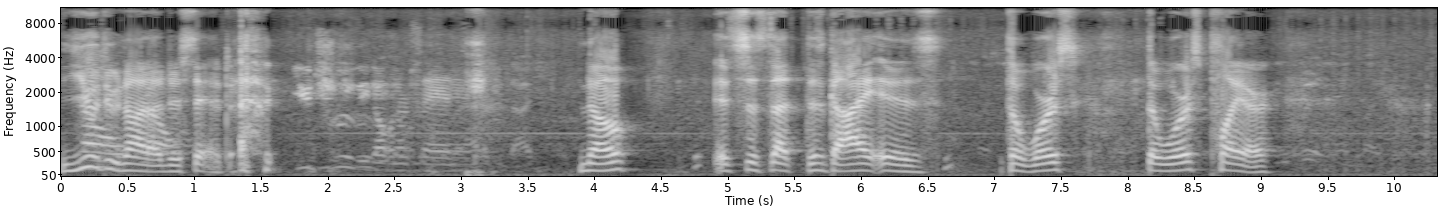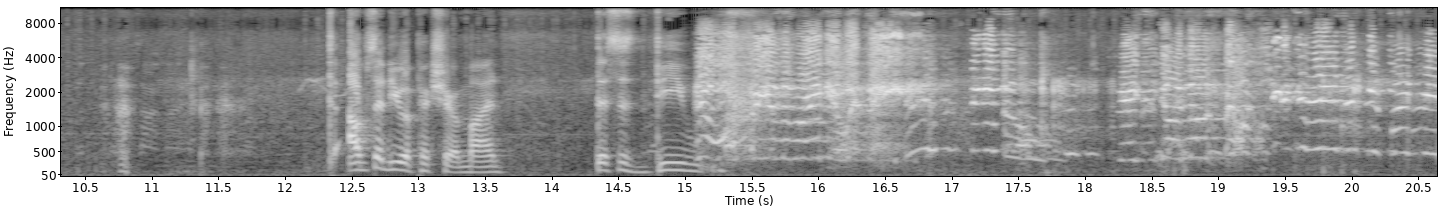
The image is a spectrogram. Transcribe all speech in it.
You do not no. understand. You truly don't understand. no, it's just that this guy is the worst, the worst player. I'm sending you a picture of mine. This is the. No, three of them are in here with me! No! No, no, no! Shooting around! They can find me!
